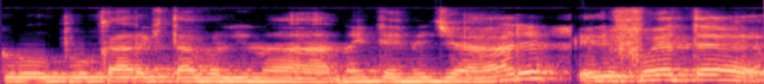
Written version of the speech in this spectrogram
pro, pro cara que tava ali na, na intermediária. Ele foi até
